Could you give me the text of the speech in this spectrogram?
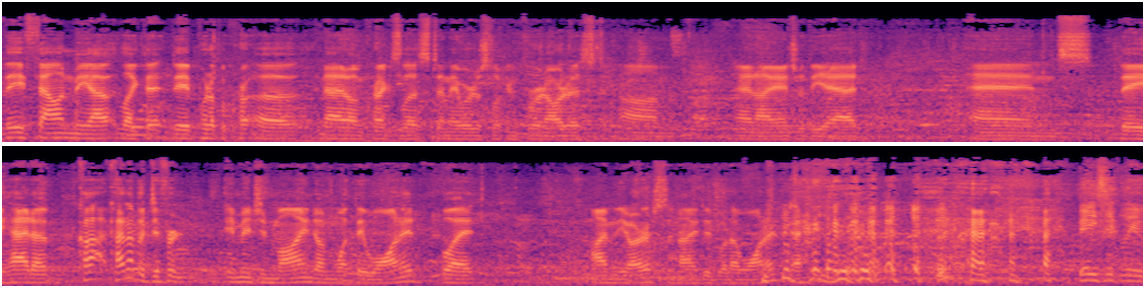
they found me, I, like they, they put up a, uh, an ad on Craigslist, and they were just looking for an artist, um, and I answered the ad, and they had a kind of a different image in mind on what they wanted, but I'm the artist, and I did what I wanted. Basically,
